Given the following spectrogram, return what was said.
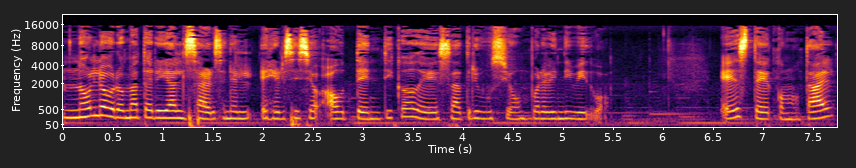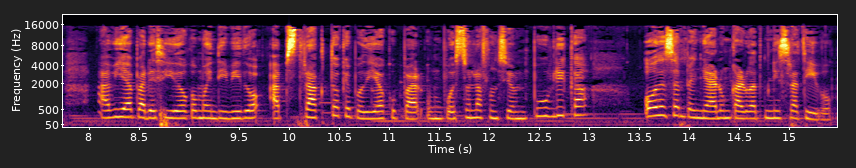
no logró materializarse en el ejercicio auténtico de esa atribución por el individuo. Este, como tal, había aparecido como individuo abstracto que podía ocupar un puesto en la función pública o desempeñar un cargo administrativo,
